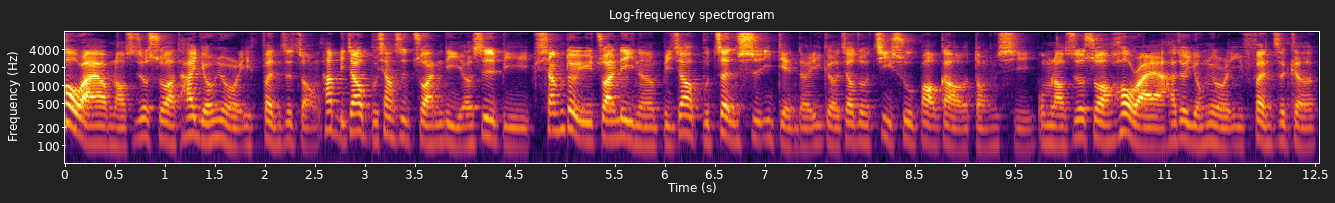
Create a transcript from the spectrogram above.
后来啊，我们老师就说啊，他拥有了一份这种，他比较不像是专利，而是比相对于专利呢比较不正式一点的一个叫做技术报告的东西。我们老师就说，后来啊，他就拥有了一份这个，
